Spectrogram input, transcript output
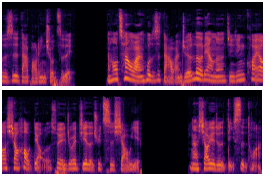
者是打保龄球之类。然后唱完或者是打完，觉得热量呢已经快要消耗掉了，所以就会接着去吃宵夜。那宵夜就是第四团。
